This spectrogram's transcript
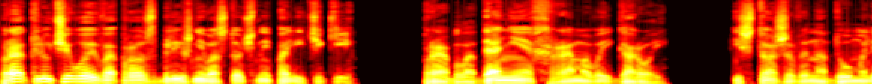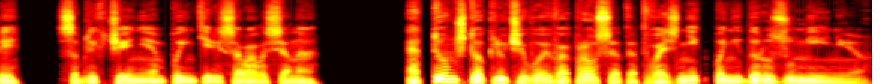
«Про ключевой вопрос ближневосточной политики. Про обладание храмовой горой. И что же вы надумали?» — с облегчением поинтересовалась она. «О том, что ключевой вопрос этот возник по недоразумению».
